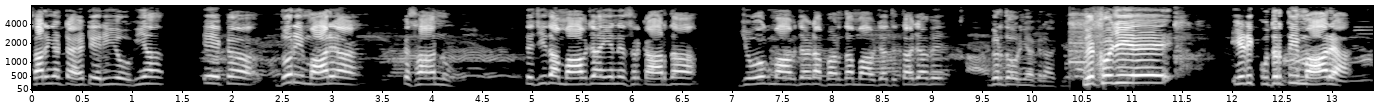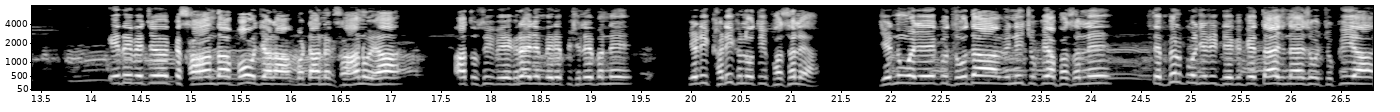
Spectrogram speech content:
ਸਾਰੀਆਂ ਢਹਿ ਢੇਰੀ ਹੋ ਗਈਆਂ। ਇਹ ਇੱਕ ਦੋਹਰੀ ਮਾਰ ਆ ਕਿਸਾਨ ਨੂੰ। ਤੇ ਜਿਹਦਾ ਮੁਆਵਜ਼ਾ ਹੀ ਇਹਨੇ ਸਰਕਾਰ ਦਾ ਯੋਗ ਮੁਆਵਜ਼ਾ ਜਿਹੜਾ ਬਣਦਾ ਮੁਆਵਜ਼ਾ ਦਿੱਤਾ ਜਾਵੇ ਗਰਦੌਰੀਆਂ ਕਰਾ ਕੇ। ਵੇਖੋ ਜੀ ਇਹ ਜਿਹੜੀ ਕੁਦਰਤੀ ਮਾਰ ਆ ਇਹਦੇ ਵਿੱਚ ਕਿਸਾਨ ਦਾ ਬਹੁਤ ਜ਼ਿਆਦਾ ਵੱਡਾ ਨੁਕਸਾਨ ਹੋਇਆ। ਆ ਤੁਸੀਂ ਵੇਖ ਰਹੇ ਜੇ ਮੇਰੇ ਪਿਛਲੇ ਬੰਨੇ, ਜਿਹੜੀ ਖੜੀ ਖਲੋਤੀ ਫਸਲ ਆ, ਜਿਹਨੂੰ ਅਜੇ ਕੋਈ ਦੋਧਾ ਵੀ ਨਹੀਂ ਚੁੱਕਿਆ ਫਸਲ ਨੇ, ਤੇ ਬਿਲਕੁਲ ਜਿਹੜੀ ਡਿੱਗ ਕੇ ਤਹਿਸ਼ ਨਹਿਸ਼ ਹੋ ਚੁੱਕੀ ਆ,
